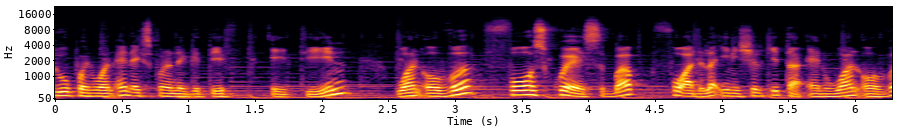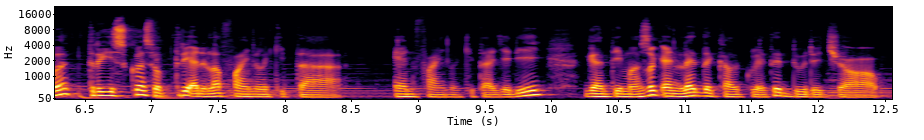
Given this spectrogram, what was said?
2.1n eksponen negatif 18 1 over 4 square sebab 4 adalah initial kita and 1 over 3 square sebab 3 adalah final kita and final kita. Jadi ganti masuk and let the calculator do the job.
